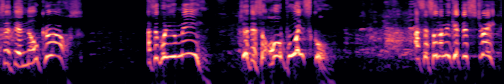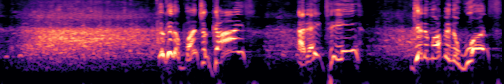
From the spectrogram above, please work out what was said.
said, there are no girls. I said, what do you mean? She said, this is an all boys school. I said, so let me get this straight. You get a bunch of guys at 18, get them up in the woods,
